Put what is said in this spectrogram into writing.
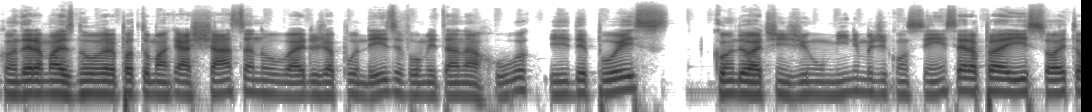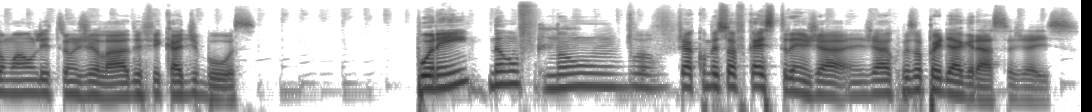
quando era mais novo, era pra tomar cachaça no bar do japonês e vomitar na rua. E depois, quando eu atingi um mínimo de consciência, era pra ir só e tomar um litrão gelado e ficar de boas. Porém, não, não, já começou a ficar estranho, já, já começou a perder a graça, já isso.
